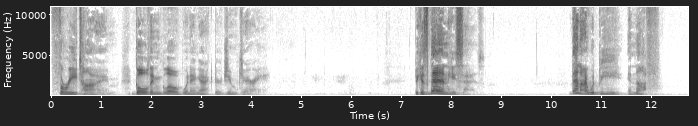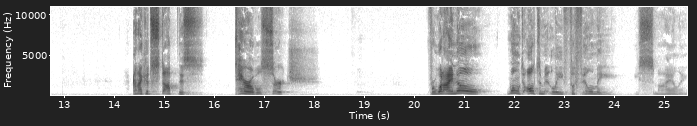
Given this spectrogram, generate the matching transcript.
three time Golden Globe winning actor Jim Carrey. Because then, he says, then I would be enough. And I could stop this terrible search for what I know won't ultimately fulfill me. He's smiling.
